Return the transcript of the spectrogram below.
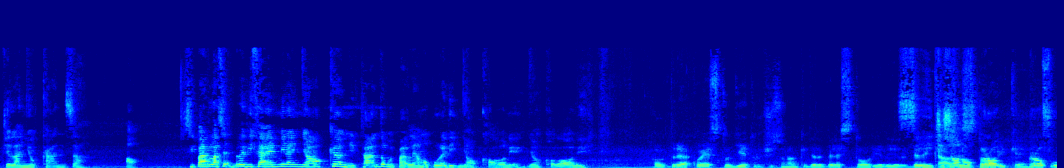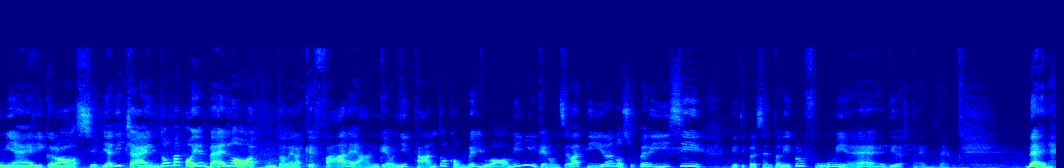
c'è la gnoccanza. Oh. Si parla sempre di femmine gnocche, ogni tanto parliamo pure di gnocconi, gnoccoloni. Oltre a questo, dietro ci sono anche delle belle storie, delle, Sì, delle ci sono pro- profumieri grossi e via dicendo, ma poi è bello appunto avere a che fare anche ogni tanto con begli uomini che non se la tirano, super easy, che ti presentano i profumi, è divertente. Bene,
